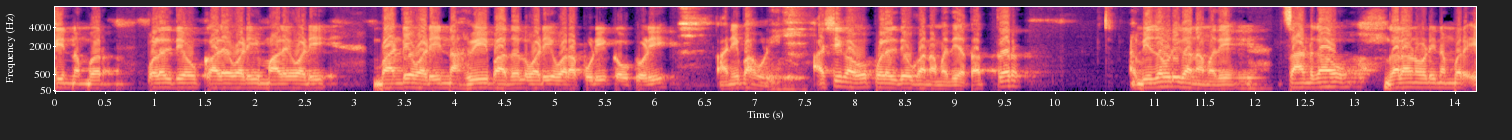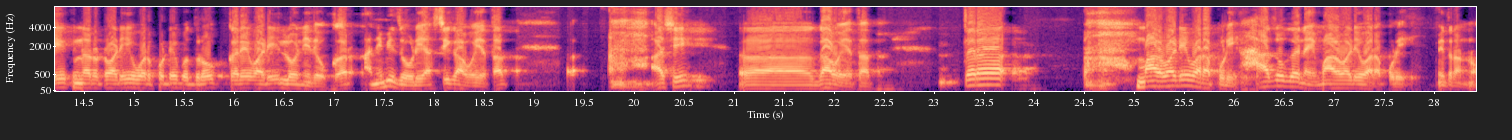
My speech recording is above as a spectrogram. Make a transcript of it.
तीन नंबर पळसदेव काळेवाडी माळेवाडी बांडेवाडी नाहवी बादलवाडी वरापुडी कवठोळी आणि बाहुडी. अशी गावं पळसदेव गाणामध्ये येतात. तर बिजवडी गाणामध्ये चांडगाव गलाणवाडी नंबर एक नरटवाडी वरकोटे बुद्रुक करेवाडी लोणी देवकर आणि बिजवडी अशी गावं येतात. अशी गावं येतात. तर माळवाडी वरापुडी हा जो गण आहे माळवाडी वरापुडी मित्रांनो.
